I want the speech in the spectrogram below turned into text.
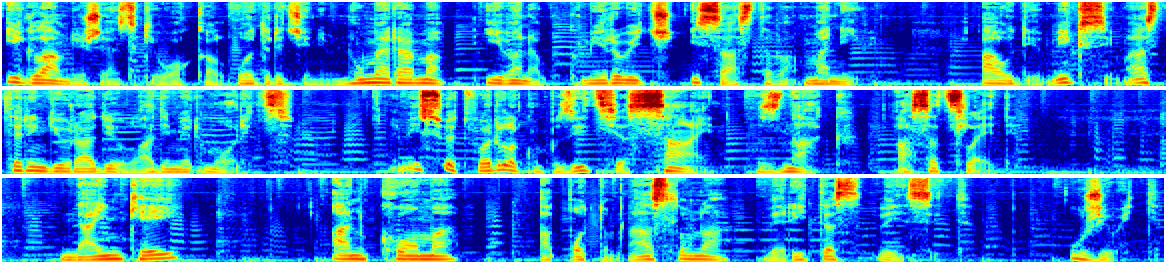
i glavni ženski vokal u određenim numerama Ivana Vukmirović i sastava Manivi. Audio mix i mastering je uradio Vladimir Moric. Emisiju je tvorila kompozicija Sign, znak, a sad slede 9K, Ancoma, a potom naslovna Veritas Vincit. Uživajte!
